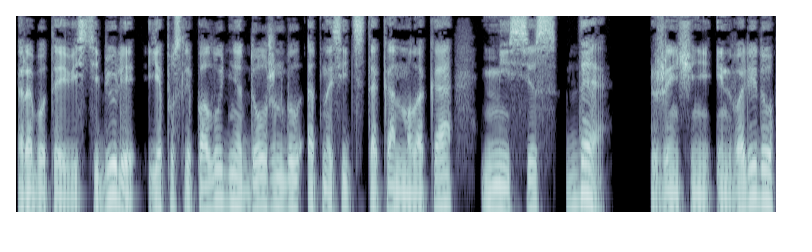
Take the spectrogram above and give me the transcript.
Работая в вестибюле, я после полудня должен был относить стакан молока миссис Д, женщине-инвалиду,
